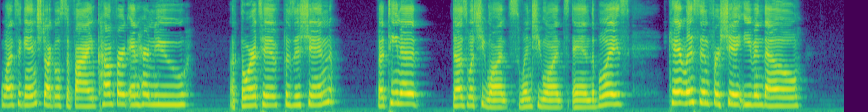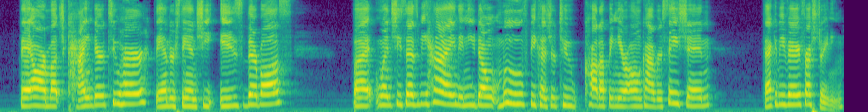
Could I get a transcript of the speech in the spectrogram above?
once again struggles to find comfort in her new authoritative position, but Tina does what she wants when she wants, and the boys can't listen for shit, even though they are much kinder to her. They understand she is their boss. But when she says behind and you don't move because you're too caught up in your own conversation, that can be very frustrating.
